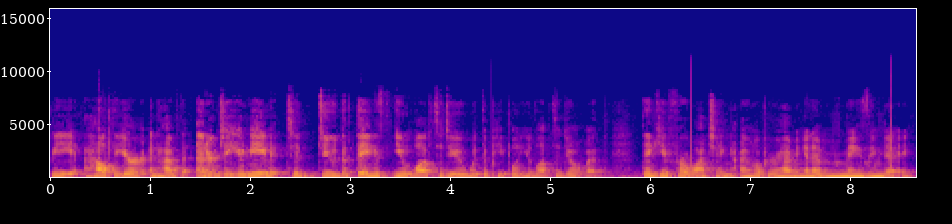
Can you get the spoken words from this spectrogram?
be healthier and have the energy you need to do the things you love to do with the people you love to do it with. Thank you for watching. I hope you're having an amazing day.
